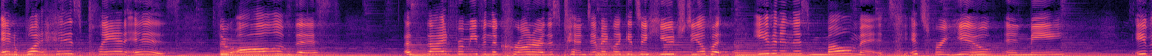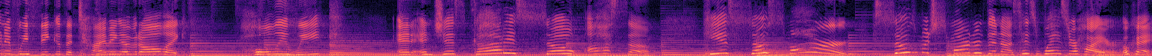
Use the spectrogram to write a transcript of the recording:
in what His plan is through all of this. Aside from even the corona or this pandemic, like it's a huge deal, but even in this moment, it's, it's for you and me. Even if we think of the timing of it all, like Holy Week, and, and just God is so awesome. He is so smart, so much smarter than us. His ways are higher. Okay.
